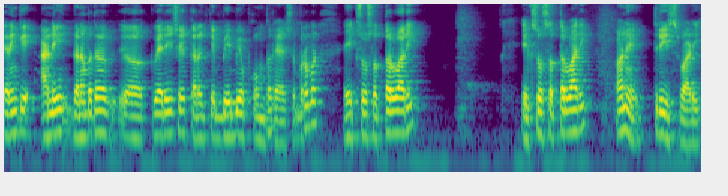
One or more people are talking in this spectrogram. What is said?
કારણ કે આની ઘણા બધા ક્વેરી છે, કારણ કે બે બે ફોર્મ ભર્યા છે, બરાબર? એકસો સત્તરવાળી એકસો સત્તરવાળી અને ત્રીસવાળી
